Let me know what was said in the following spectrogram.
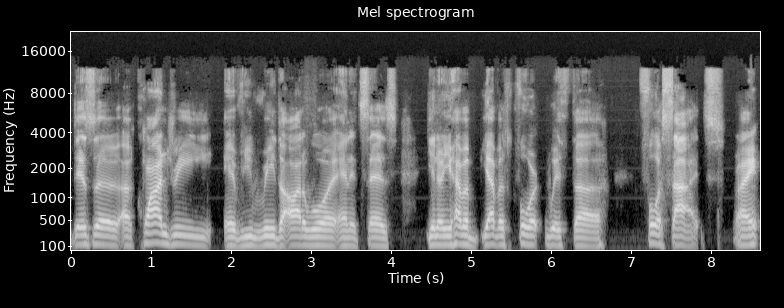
there's a, a quandary if you read the art of war and it says, you know, you have a you have a fort with uh four sides, right?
